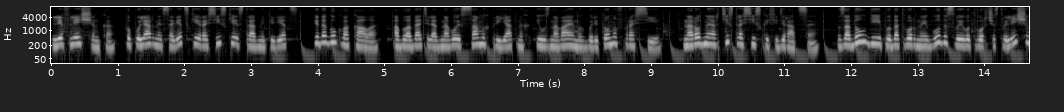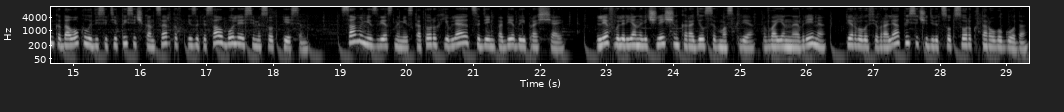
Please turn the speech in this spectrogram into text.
Лев Лещенко, популярный советский и российский эстрадный певец, педагог вокала, обладатель одного из самых приятных и узнаваемых баритонов в России, народный артист Российской Федерации. За долгие и плодотворные годы своего творчества Лещенко дал около 10 тысяч концертов и записал более 700 песен, самыми известными из которых являются «День Победы» и «Прощай». Лев Валерьянович Лещенко родился в Москве, в военное время, 1 февраля 1942 года.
